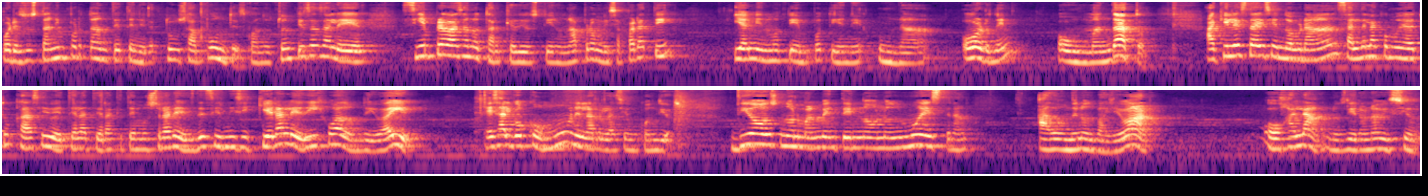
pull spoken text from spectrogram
Por eso es tan importante tener tus apuntes. Cuando tú empiezas a leer, siempre vas a notar que Dios tiene una promesa para ti y al mismo tiempo tiene una orden o un mandato. Aquí le está diciendo Abraham, sal de la comodidad de tu casa y vete a la tierra que te mostraré. Es decir, ni siquiera le dijo a dónde iba a ir. Es algo común en la relación con Dios. Dios normalmente no nos muestra a dónde nos va a llevar. Ojalá nos diera una visión.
